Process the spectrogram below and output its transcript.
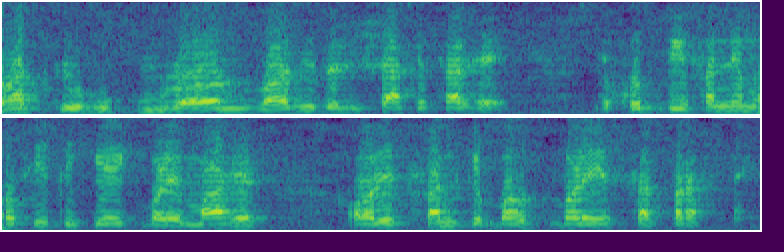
अवध के हुक्मरान वाजिद अली शाह के सर है जो खुद भी फन मौसीकी के एक बड़े माहिर और इस फन के बहुत बड़े सरपरस्त थे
